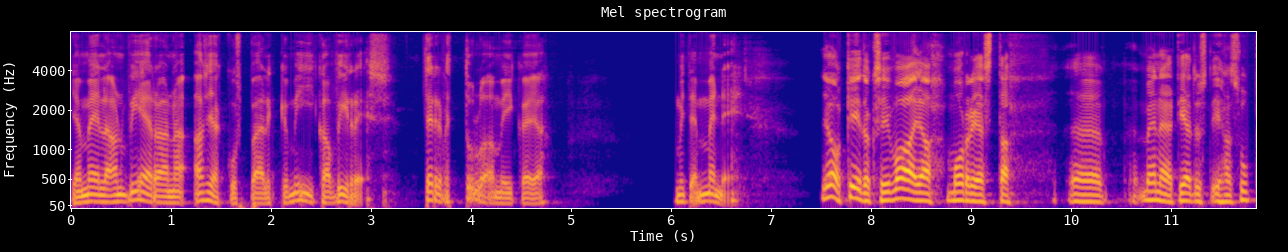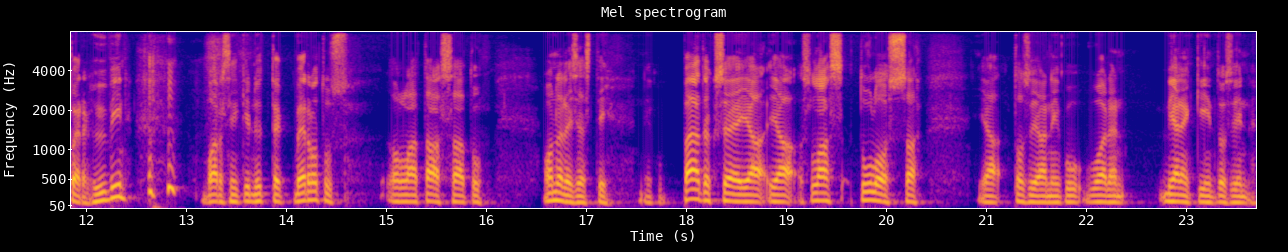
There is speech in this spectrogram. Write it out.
Ja meillä on vieraana asiakkuuspäällikkö Miika Vires. Tervetuloa Miika ja miten menee? Joo, kiitoksia vaan ja morjesta. Menee tietysti ihan super hyvin. Varsinkin nyt verotus ollaan taas saatu onnellisesti niin kuin päätökseen ja, ja SLAS tulossa. Ja tosiaan niin kuin vuoden mielenkiintoisin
